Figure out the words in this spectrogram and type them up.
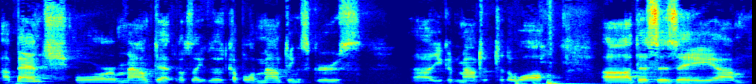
a bench or mount it. Looks like there's a couple of mounting screws. Uh, you could mount it to the wall. Uh, this is a, um,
